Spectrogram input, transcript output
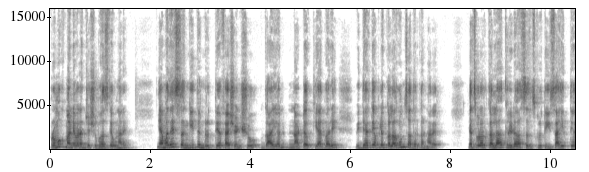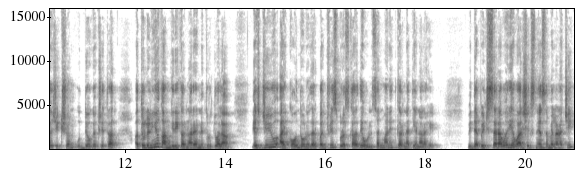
प्रमुख मान्यवरांच्या शुभ हस्ते होणार आहे. यामध्ये संगीत नृत्य फॅशन शो गायन नाटक याद्वारे विद्यार्थी आपले कलागुण सादर करणार आहेत. याचबरोबर कला क्रीडा संस्कृती साहित्य शिक्षण उद्योग क्षेत्रात अतुलनीय कामगिरी करणाऱ्या नेतृत्वाला एस जी यू आयकॉन दोन हजार पंचवीस पुरस्कार देऊन सन्मानित करण्यात येणार आहे. विद्यापीठ स्तरावर या वार्षिक स्नेहसंमेलनाची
